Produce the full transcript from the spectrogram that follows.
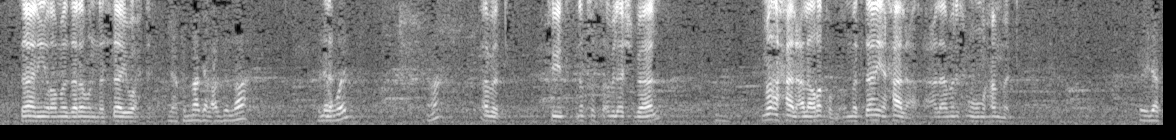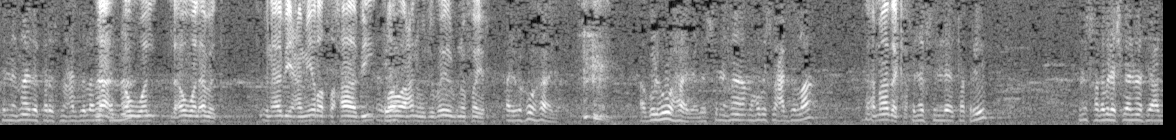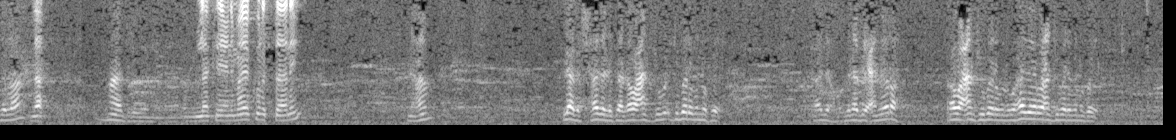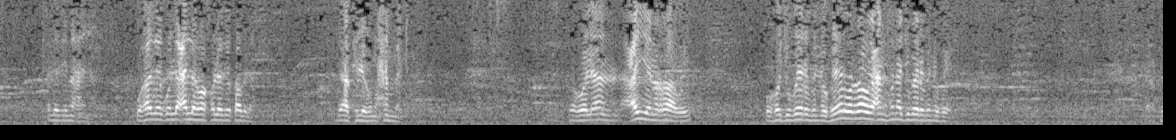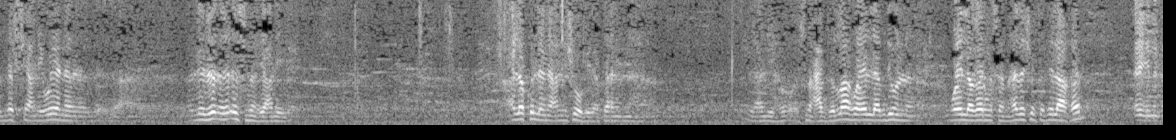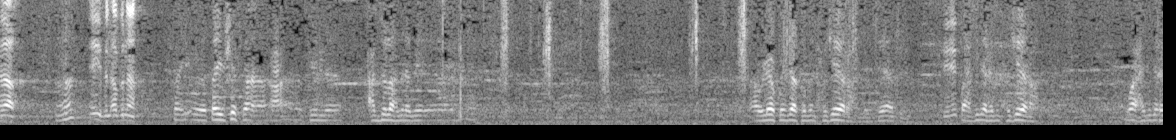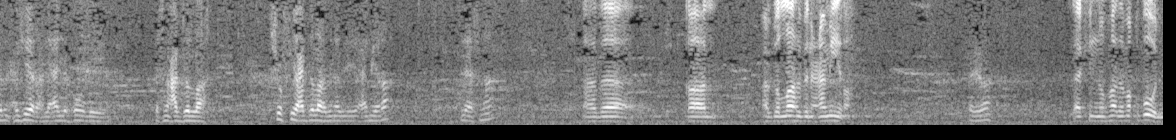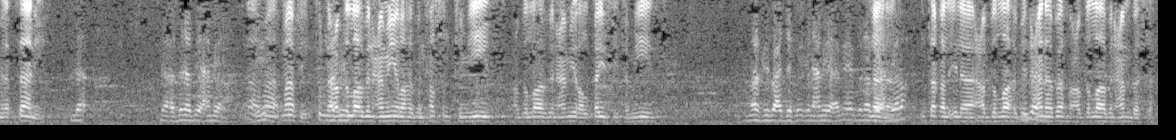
الثاني رمز له النسائي وحده. لكن ما قال عبد الله؟ الأول؟ ها؟ أبد. في نفس أبي الأشبال. ما أحال على رقم. أما الثاني أحال على من اسمه محمد. إيه لكنه ما ذكر اسم عبد الله لا الأول الأول أبد. ابن أبي عميرة صحابي أيوه. روى عنه جبير بن نفير أيوه هو هذا. أقول هو هذا بس إنه ما هو باسم عبد الله؟ لا ما ذكر. في نفس التقريب؟ في نسخة ابن الأشبال ما في عبد الله؟ لا. ما أدري وين. لكن يعني ما يكون الثاني؟ نعم. لا بس هذا اللي قال روى عنه جبير بن نفير هذا هو ابن أبي عميرة. روى عن جبير بن وهذا يروى عن جبير بن نفير الذي معنا. وهذا يقول لعله أخو الذي قبله. ذاك اللي هو محمد. فهو الآن عين الراوي وهو جبير بن نفير والراوي عنه هنا جبير بن نفير لكن بس يعني وين اسمه يعني؟ على كل يعني نشوف إذا كان انها يعني هو اسمه عبد الله وإلا بدون وإلا غير مسمى. هذا شفته في الآخر؟ اي اللي في الآخر. ها؟ اي في الأبناء. طيب, طيب شوف في عبد الله بن ابي أو ليكن ذاك بن حجيرة اللي سياتي كيف؟ واحد قال ابن حجيرة. واحد قال ابن حجيرة لعله هو اللي اسمه عبد الله. شوف في عبد الله بن أبي عميرة. الاسماء هذا قال عبد الله بن عميرة. أيوه. لكنه هذا مقبول من الثاني. لا. لا ابن أبي عميرة. لا ما, ما في. كله عبد الله بن عميرة بن حصن تمييز. عبد الله بن عميرة القيسي تمييز. ما في بعد ابن عميره ابن ابي عميرة؟ انتقل إلى عبد الله بن عنبة وعبد الله بن عنبسة.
